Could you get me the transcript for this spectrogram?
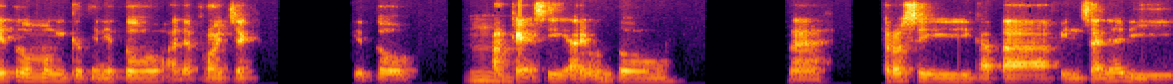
itu mau ngikutin itu ada project gitu Hmm. pakai si Ari Untung nah terus si kata Vincentnya di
